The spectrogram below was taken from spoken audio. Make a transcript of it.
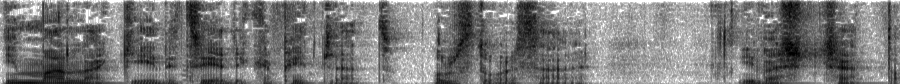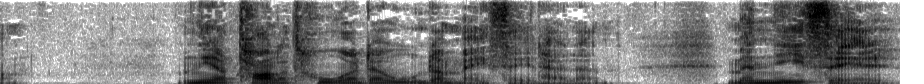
i Malaki det tredje kapitlet. Och då står det så här i vers 13. Ni har talat hårda ord om mig, säger Herren. Men ni säger,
